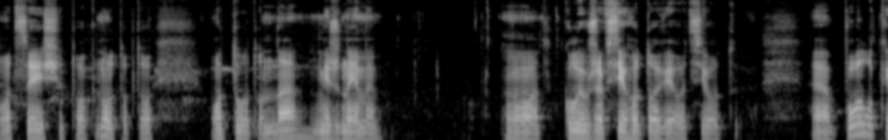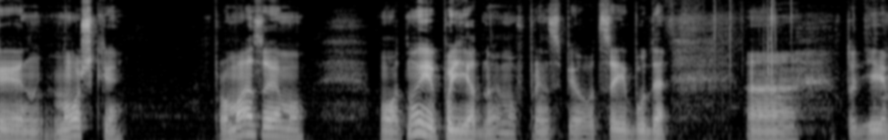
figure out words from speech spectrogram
оцей щиток. Ну, тобто, отут, он, да, між ними. От. Коли вже всі готові оці от полки, ножки промазуємо. От. Ну і поєднуємо, в принципі, оце і буде е, тоді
